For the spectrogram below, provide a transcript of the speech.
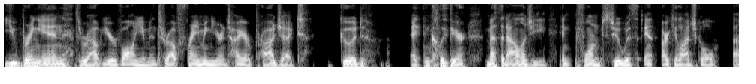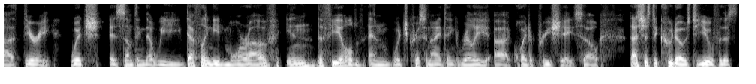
you bring in throughout your volume and throughout framing your entire project good and clear methodology informed too with archaeological uh, theory, which is something that we definitely need more of in the field, and which Chris and I think really uh, quite appreciate. So that's just a kudos to you for this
